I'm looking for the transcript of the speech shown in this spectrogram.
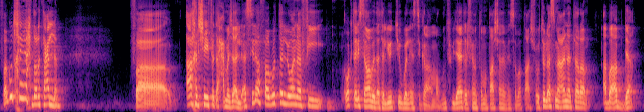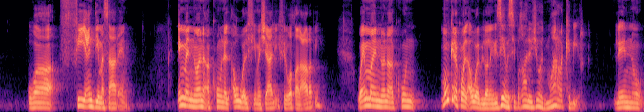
فقلت خليني أحضر أتعلم. فاخر شيء فتح مجال الاسئله فقلت له أنا في وقتها لسه ما بدأت اليوتيوب والإنستغرام أظن في بداية 2018 2017 فقلت له أسمع أنا ترى ابى أبدأ وفي عندي مسارين. إما إنه أنا أكون الأول في مجالي في الوطن العربي وإما إنه أنا أكون ممكن أكون الأول باللغة الإنجليزية بس يبغى لي جهد مرة كبير لأنه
